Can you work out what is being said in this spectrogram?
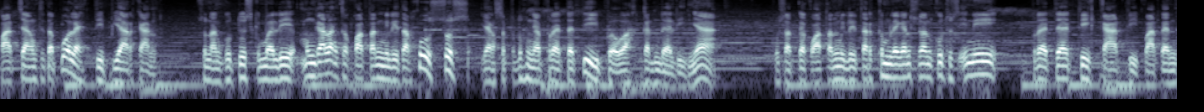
Pajang tidak boleh dibiarkan. Sunan Kudus kembali menggalang kekuatan militer khusus yang sepenuhnya berada di bawah kendalinya. Pusat kekuatan militer Gemlengan Sunan Kudus ini berada di Kadipaten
